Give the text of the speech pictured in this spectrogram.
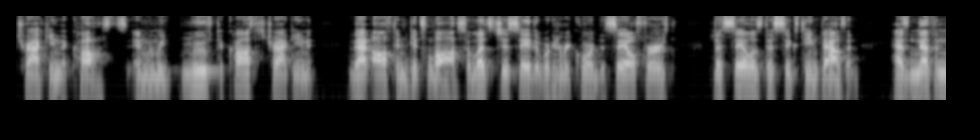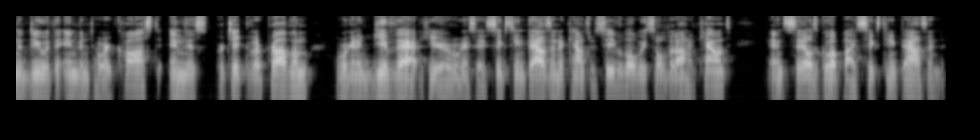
tracking the costs. And when we move to cost tracking, that often gets lost. So let's just say that we're going to record the sale first. The sale is the 16,000. Has nothing to do with the inventory cost in this particular problem. We're going to give that here. We're going to say 16,000 accounts receivable. We sold it on account and sales go up by 16,000.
